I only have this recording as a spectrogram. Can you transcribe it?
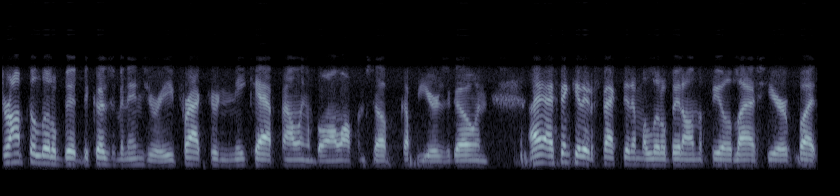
dropped a little bit because of an injury. He fractured a kneecap fouling a ball off himself a couple years ago, and I, I think it had affected him a little bit on the field last year. But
